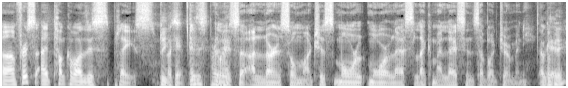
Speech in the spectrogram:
uh, first I talk about this place. Please. Okay, In this please, go place, uh, I learned so much. It's more, more or less like my lessons about Germany. Okay, Okay.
